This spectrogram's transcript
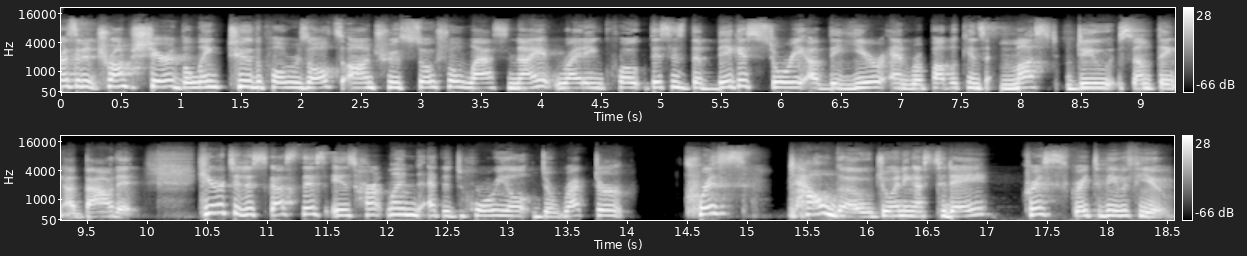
President Trump shared the link to the poll results on Truth Social last night, writing, quote, this is the biggest story of the year and Republicans must do something about it. Here to discuss this is Heartland editorial director Chris Talgo joining us today. Chris, great to be with you.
